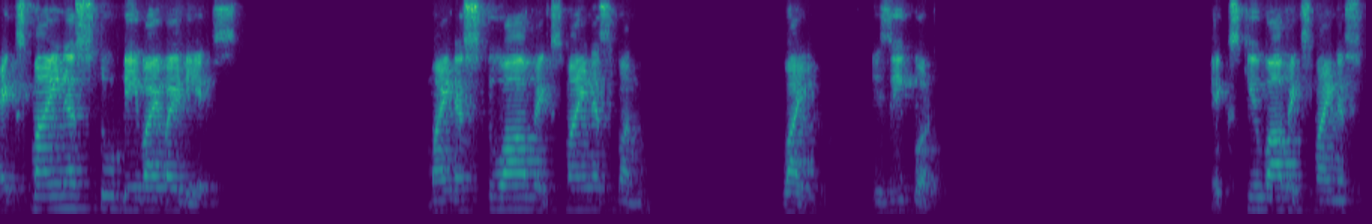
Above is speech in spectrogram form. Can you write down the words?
x minus 2 dy by dx. Minus 2 of x minus 1 y is equal x cube of x minus 2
